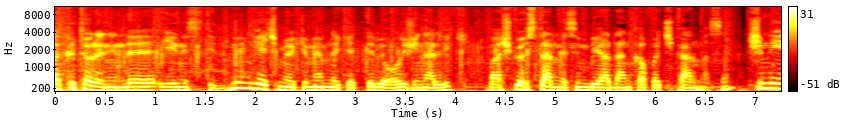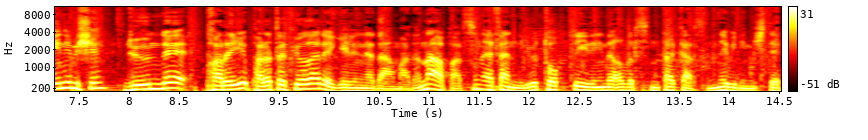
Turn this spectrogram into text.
Takı töreninde yeni stil. Gün geçmiyor ki memlekette bir orijinallik baş göstermesin bir yerden kafa çıkarmasın. Şimdi yeni bir şey. Düğünde parayı para takıyorlar ya gelinle damada. Ne yaparsın? Efendi gibi toplu iğneğini alırsın takarsın ne bileyim işte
